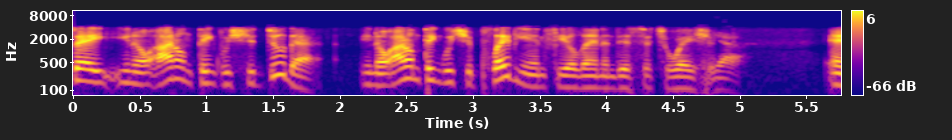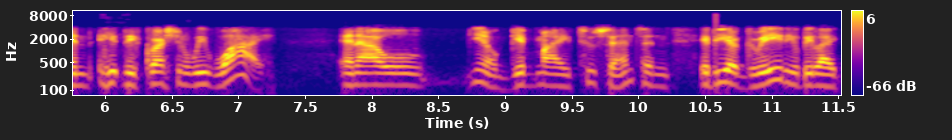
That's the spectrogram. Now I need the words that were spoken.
say, you know, I don't think we should do that. You know, I don't think we should play the infield in in this situation. Yeah. And he, the question we why? And I will you know, give my two cents, and if he agreed, he'll be like,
